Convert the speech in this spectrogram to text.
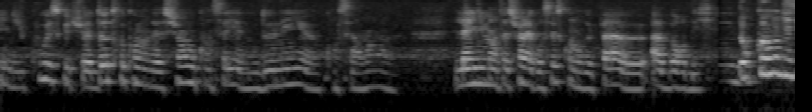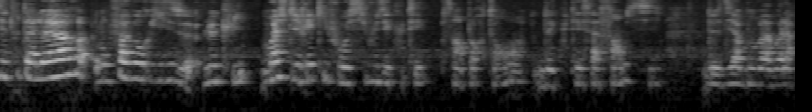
Et du coup, est-ce que tu as d'autres recommandations ou conseils à nous donner euh, concernant euh, l'alimentation à la grossesse qu'on n'aurait pas euh, abordé. Donc comme on disait tout à l'heure, on favorise le cuit. Moi je dirais qu'il faut aussi vous écouter. C'est important d'écouter sa faim aussi. De se dire bon bah voilà,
